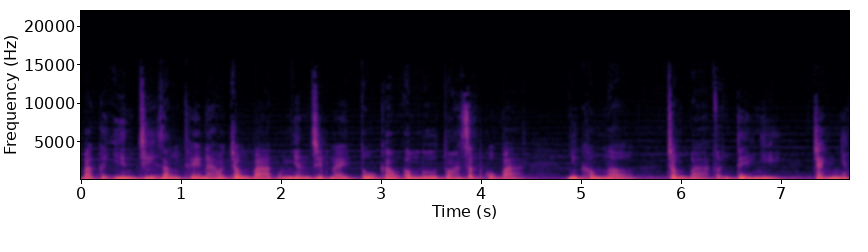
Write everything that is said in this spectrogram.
Bà cứ yên chí rằng thế nào chồng bà cũng nhân dịp này tố cáo âm mưu toa dập của bà. Nhưng không ngờ chồng bà vẫn tế nhị Tránh nhắc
